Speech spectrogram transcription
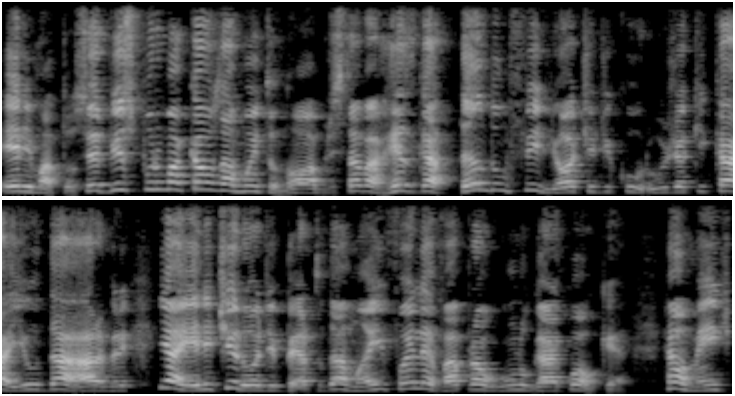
Ele matou serviço por uma causa muito nobre, estava resgatando um filhote de coruja que caiu da árvore e aí ele tirou de perto da mãe e foi levar para algum lugar qualquer. Realmente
